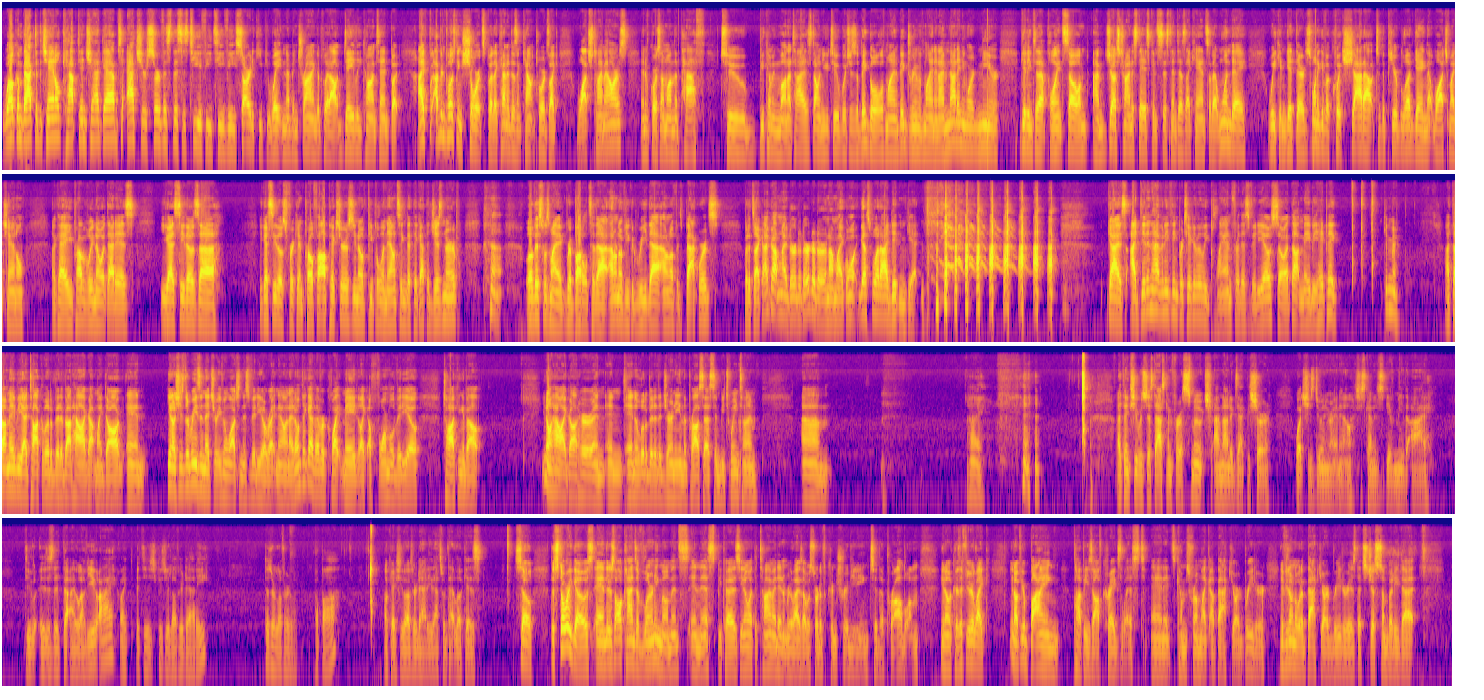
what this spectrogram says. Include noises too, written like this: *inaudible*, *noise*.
Welcome back to the channel, Captain Chad Gabs at your service. This is TFE TV. Sorry to keep you waiting. I've been trying to put out daily content, but I've, I've been posting shorts, but it kind of doesn't count towards like watch time hours. And of course, I'm on the path to becoming monetized on YouTube, which is a big goal of mine, a big dream of mine, and I'm not anywhere near getting to that point. So I'm I'm just trying to stay as consistent as I can so that one day we can get there. Just want to give a quick shout out to the Pure Blood gang that watch my channel. Okay, you probably know what that is. You guys see those uh you guys see those freaking profile pictures, you know, of people announcing that they got the jizz nerb? *laughs* well, this was my rebuttal to that. I don't know if you could read that. I don't know if it's backwards, but it's like I got my dirt dirt dirt and I'm like, "Well, guess what I didn't get?" *laughs* Guys, I didn't have anything particularly planned for this video, so I thought maybe, hey pig, *tsk* come here. I thought maybe I'd talk a little bit about how I got my dog and you know, she's the reason that you're even watching this video right now and I don't think I've ever quite made like a formal video talking about you know how I got her and and and a little bit of the journey and the process in between time. Um Hi. *laughs* I think she was just asking for a smooch. I'm not exactly sure what she's doing right now. She's kind of just giving me the eye. Do you, is it the I love you I? Like it is because you love your daddy? Does her love her papa? Okay, she loves her daddy. That's what that look is. So the story goes, and there's all kinds of learning moments in this because, you know, at the time I didn't realize I was sort of contributing to the problem. You know, because if you're like, you know, if you're buying puppies off Craigslist and it comes from like a backyard breeder, if you don't know what a backyard breeder is, that's just somebody that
